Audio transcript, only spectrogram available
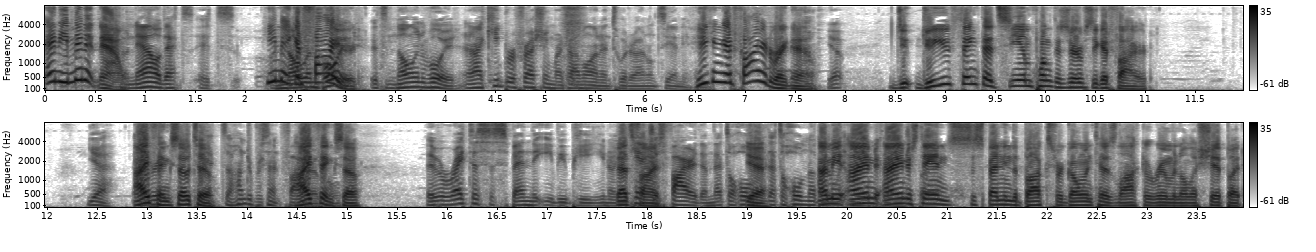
any minute now. So now that's it's He may null get and fired. Void. It's null and void. And I keep refreshing my timeline on Twitter. I don't see anything. He can get fired right now. Yep. Do Do you think that CM Punk deserves to get fired? Yeah. I Every- think so too. It's 100% fireable. I think so. They have a right to suspend the EVP. You know, That's you can't fine. just fire them. That's a whole. Yeah. That's a whole nother. I mean, litany I of things, I but- understand suspending the Bucks for going to his locker room and all this shit, but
